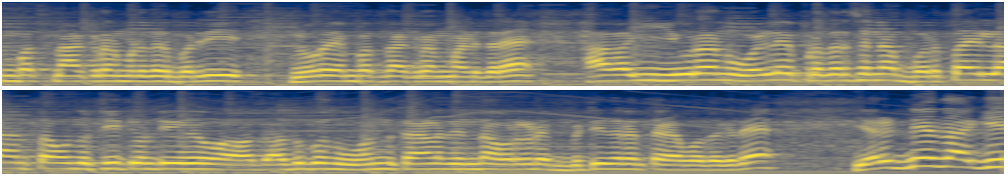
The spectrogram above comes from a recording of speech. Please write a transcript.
ಎಂಬತ್ನಾಲ್ಕು ರನ್ ಮಾಡಿದ್ದಾರೆ. ಬರೀ ನೂರ ಎಂಬತ್ನಾಲ್ಕು ರನ್ ಮಾಡಿದ್ದಾರೆ. ಹಾಗಾಗಿ ಇವರನ್ನು ಒಳ್ಳೆ ಪ್ರದರ್ಶನ ಬರ್ತಾ ಇಲ್ಲ ಅಂತ ಒಂದು ಟಿ ಟ್ವೆಂಟಿ ಅದಕ್ಕೋಸ್ಕರ ಒಂದು ಕಾರಣದಿಂದ ಹೊರಗಡೆ ಬಿಟ್ಟಿದ್ದಾರೆ ಅಂತ ಹೇಳ್ಬೋದಾಗಿದೆ. ಎರಡನೇದಾಗಿ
